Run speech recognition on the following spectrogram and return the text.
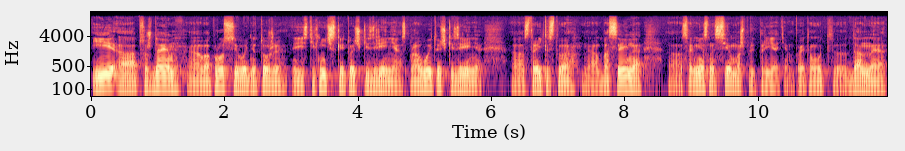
И а, обсуждаем э, вопрос сегодня тоже и с технической точки зрения, с правовой точки зрения строительства бассейна совместно с всем предприятием. Поэтому вот данная,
